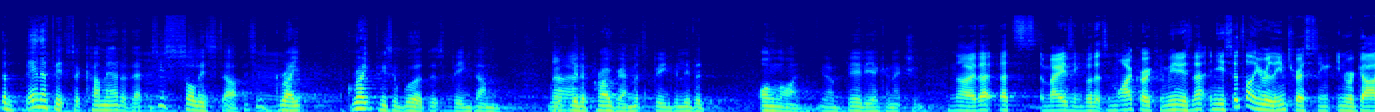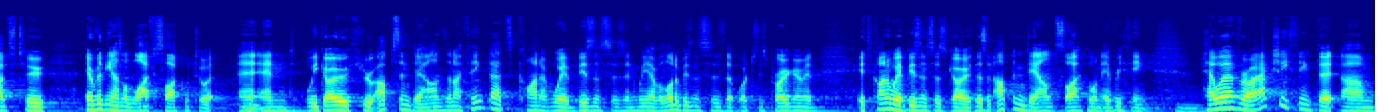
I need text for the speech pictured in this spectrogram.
the benefits that come out of that, this is solid stuff. This is mm. great, great piece of work that's being done with, No. with a program that's being delivered online, you know, barely a connection. No, that, that's amazing because it's micro community, isn't that? And you said something really interesting in regards to everything has a life cycle to it. And, and we go through ups and downs. And I think that's kind of where businesses, and we have a lot of businesses that watch this program, and it's kind of where businesses go. There's an up and down cycle in everything. However, I actually think that um,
